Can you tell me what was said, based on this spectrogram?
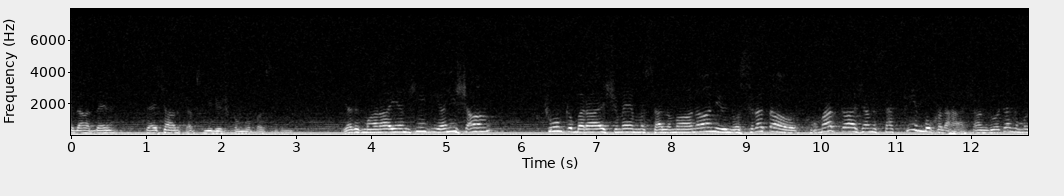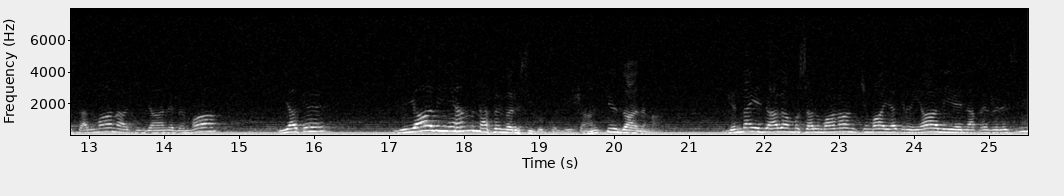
ادا دے سی چار تفسیرش کو مبسرین یک یعنی معنی ہمشی کہ یعنی شان، چونکہ برای شما مسلمانان نصرت و کمک کا شان سکین بخلہ شان دوتا کہ مسلمان کی جانب ما، یا کہ ریالی ہم نفع مرسی بکلی شان کی ظالمان جندہ یہ جاگہ مسلمانان چما یک ریالی نفع برسی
